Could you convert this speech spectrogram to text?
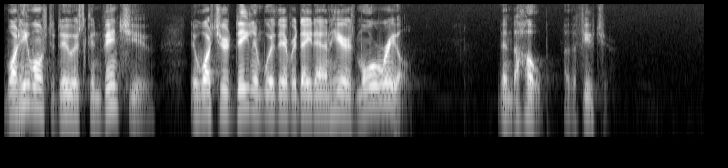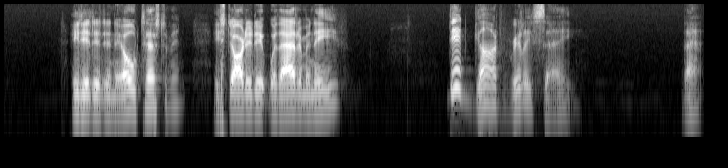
What he wants to do is convince you that what you're dealing with every day down here is more real than the hope of the future. He did it in the Old Testament. He started it with Adam and Eve. Did God really say that?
